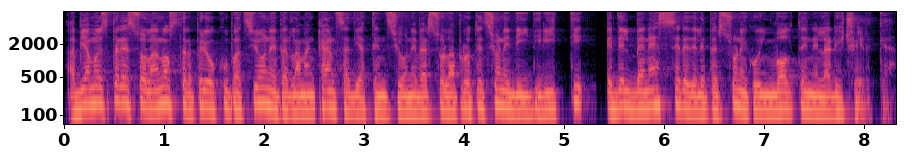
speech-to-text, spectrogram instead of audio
abbiamo espresso la nostra preoccupazione per la mancanza di attenzione verso la protezione dei diritti e del benessere delle persone coinvolte nella ricerca.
